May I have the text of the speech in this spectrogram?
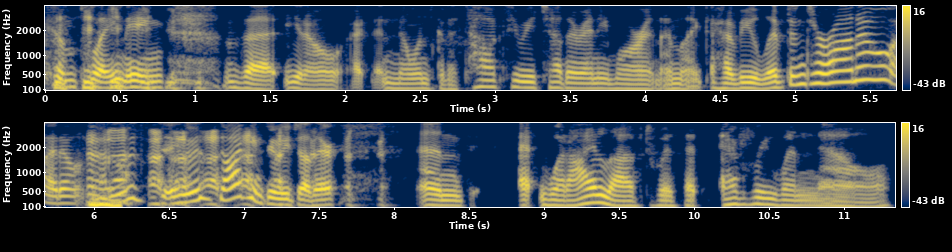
complaining that you know no one's going to talk to each other anymore and i'm like have you lived in toronto i don't know who's, who's talking to each other and uh, what i loved was that everyone now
